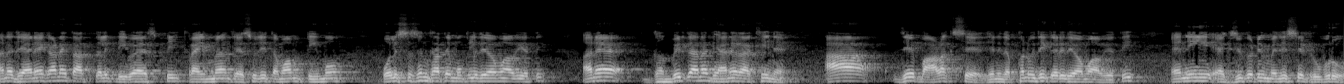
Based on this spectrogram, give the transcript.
અને જેને કારણે તાત્કાલિક ડીવાયએસપી, ક્રાઇમ બ્રાન્ચ એસઓજી તમામ ટીમો પોલીસ સ્ટેશન ખાતે મોકલી દેવામાં આવી હતી અને ગંભીરતાને ધ્યાને રાખીને આ જે બાળક છે, જેની દફનવિધિ કરી દેવામાં આવી હતી, એની એક્ઝિક્યુટિવ મેજિસ્ટ્રેટ રૂબરૂ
